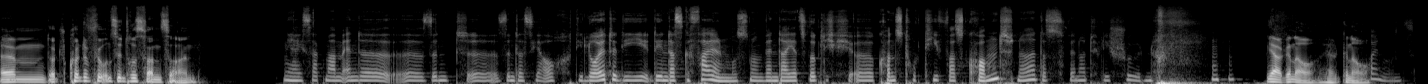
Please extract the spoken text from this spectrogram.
ähm, das könnte für uns interessant sein. Ja, ich sag mal, am Ende äh, sind, äh, sind das ja auch die Leute, die, denen das gefallen muss. Und wenn da jetzt wirklich äh, konstruktiv was kommt, ne, das wäre natürlich schön. Ja, genau, ja, genau. Freuen wir uns.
